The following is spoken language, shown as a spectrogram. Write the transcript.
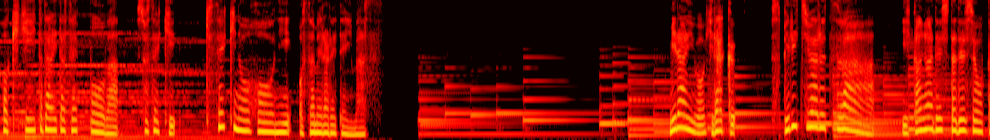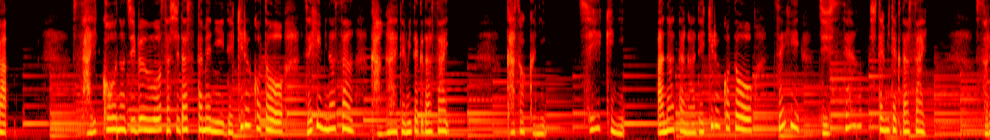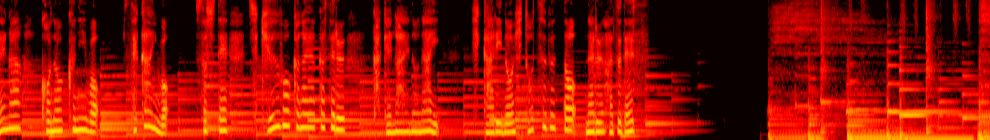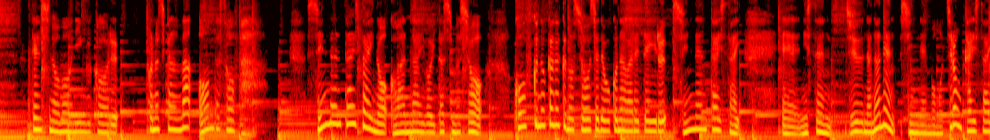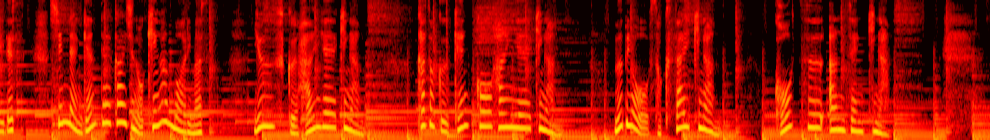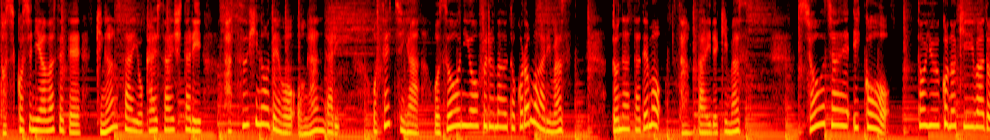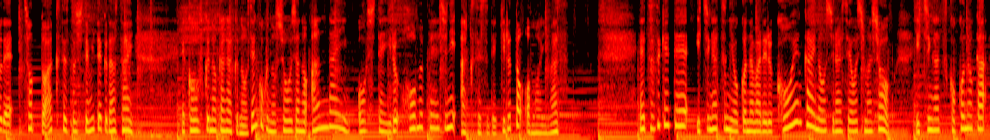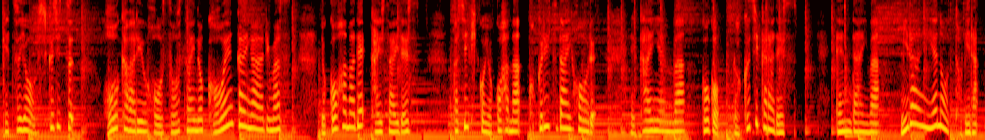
お聞きいただいた説法は書籍奇跡の法に収められています。未来を開くスピリチュアルツアーいかがでしたでしょうか？最高の自分を差し出すためにできることをぜひ皆さん考えてみてください。家族に地域にあなたができることをぜひ実践してみてください。それがこの国を世界をそして地球を輝かせるかけがえのない光の一粒となるはずです。天使のモーニングコール。この時間はオンダソファー。新年大祭のご案内をいたしましょう。幸福の科学の少女で行われている新年大祭。えー、2017年新年ももちろん開催です。新年限定開示の祈願もあります。裕福繁栄祈願。家族健康繁栄祈願。無病息災祈願。交通安全祈願。年越しに合わせて祈願祭を開催したり初日の出を拝んだりおせちやお雑煮を振る舞うところもあります。どなたでも参拝できます。少女へ行こうというこのキーワードでちょっとアクセスしてみてください。幸福の科学の全国の少女の案内をしているホームページにアクセスできると思います。え続けて1月に行われる講演会のお知らせをしましょう。1月9日月曜祝日大川隆法総裁の講演会があります。横浜で開催です。パシフィコ横浜国立大ホール。開演は午後6時からです。演題は未来への扉。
